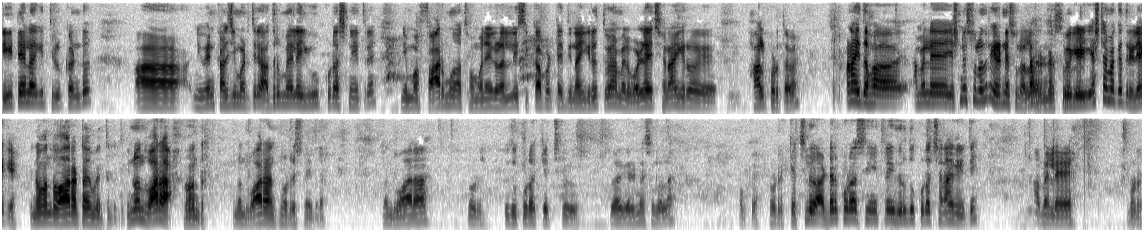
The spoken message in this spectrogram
ಡೀಟೇಲಾಗಿ ತಿಳ್ಕೊಂಡು ನೀವೇನು ಕಾಳಜಿ ಮಾಡ್ತೀರಿ ಅದ್ರ ಮೇಲೆ ಇವು ಕೂಡ ಸ್ನೇಹಿತರೆ ನಿಮ್ಮ ಫಾರ್ಮು ಅಥವಾ ಮನೆಗಳಲ್ಲಿ ಸಿಕ್ಕಾಪಟ್ಟೆ ದಿನ ಇರುತ್ತವೆ ಆಮೇಲೆ ಒಳ್ಳೆ ಚೆನ್ನಾಗಿರೋ ಹಾಲು ಕೊಡ್ತವೆ. ಅಣ್ಣ ಇದು ಆಮೇಲೆ ಎಷ್ಟನೇ ಸೂಲ್ ಅಂದ್ರೆ ಎರಡನೇ ಸೂಲ್ ಅಲ್ಲ ಎರಡನೇ ಸುಲ್. ಇವಾಗ ಎಷ್ಟು ಟೈಮ್ ಆಗತ್ತೆ ಇಳಿಯಕ್ಕೆ? ಇನ್ನೊಂದು ವಾರ ಟೈಮ್ ಐತ್ರಿ ಇನ್ನೊಂದು ವಾರ? ಹ್ಞೂ ರೀ ಇನ್ನೊಂದು ವಾರ ಅಂತ ನೋಡ್ರಿ ಸ್ನೇಹಿತರೆ. ಇನ್ನೊಂದು ವಾರ ನೋಡ್ರಿ ಇದು ಕೂಡ ಕೆಚ್ಚು. ಇವಾಗ ಎರಡನೇ ಸೂಲಲ್ಲ? ಓಕೆ ನೋಡ್ರಿ ಕೆಚ್ಲು ಅಡ್ಡರ್ ಕೂಡ ಸ್ನೇಹಿತರೆ ಇದ್ರದ್ದು ಕೂಡ ಚೆನ್ನಾಗೈತಿ. ಆಮೇಲೆ ನೋಡ್ರಿ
